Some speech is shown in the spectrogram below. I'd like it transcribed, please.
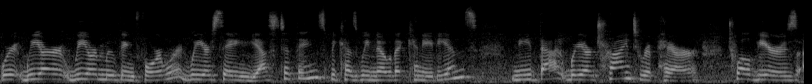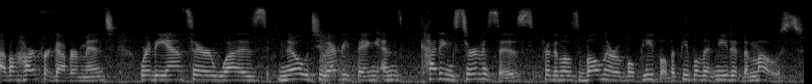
We're, we are we are moving forward. We are saying yes to things because we know that Canadians need that. We are trying to repair 12 years of a Harper government where the answer was no to everything and cutting services for the most vulnerable people, the people that need it the most.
